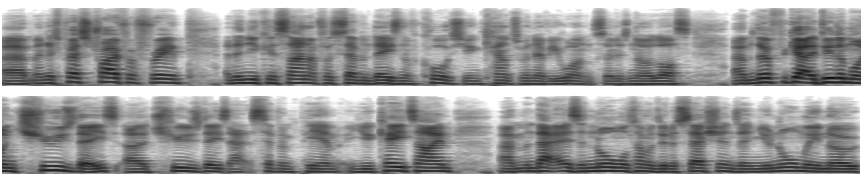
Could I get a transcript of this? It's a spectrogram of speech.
Um, and just press try for free and then you can sign up for seven days and of course you can cancel whenever you want so there's no loss um, don't forget I do them on Tuesdays uh, Tuesdays at 7 p.m. UK time um, and that is a normal time I do the sessions and you normally know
